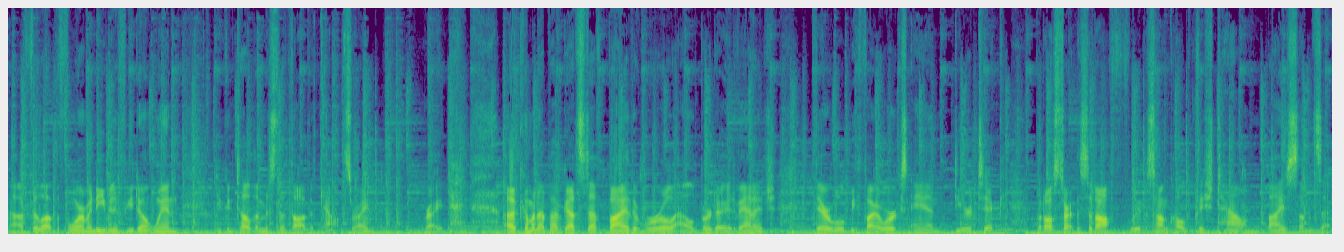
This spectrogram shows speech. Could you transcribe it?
uh, fill out the form, and even if you don't win, you can tell them it's the thought that counts, right? Right. Uh, coming up, I've got stuff by the Rural Alberta Advantage. There will be fireworks and deer tick, but I'll start this set off with a song called Fishtown by Sunset.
